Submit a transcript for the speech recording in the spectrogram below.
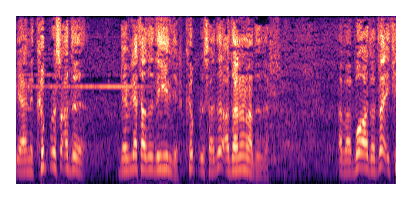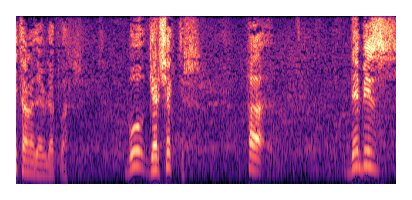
Yani Kıbrıs adı devlet adı değildir. Kıbrıs adı adanın adıdır. Ama bu adada iki tane devlet var. Bu gerçektir. Ha ne biz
